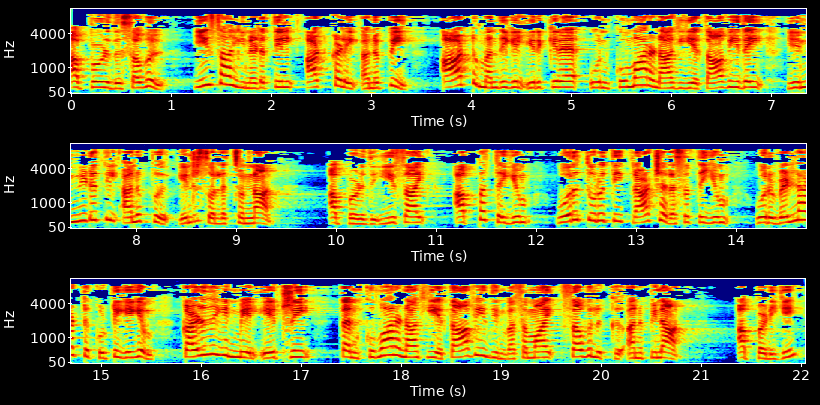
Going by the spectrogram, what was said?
அப்பொழுது சவுல் ஈசாயினிடத்தில் ஆட்களை அனுப்பி ஆட்டு மந்தியில் இருக்கிற உன் குமாரனாகிய தாவீதை என்னிடத்தில் அனுப்பு என்று சொல்லச் சொன்னான். அப்பொழுது ஈசாய் அப்பத்தையும் ஒரு துருத்தி திராட்ச ரசத்தையும் ஒரு வெள்ளாட்டு குட்டியையும் கழுதையின் மேல் ஏற்றி தன் குமாரனாகிய தாவீதின் வசமாய் சவுலுக்கு அனுப்பினான். அப்படியே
